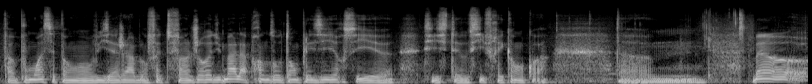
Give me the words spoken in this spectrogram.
Enfin, pour moi, c'est pas envisageable. En fait, enfin, j'aurais du mal à prendre autant plaisir si, euh, si c'était aussi fréquent, quoi. Euh, ben,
